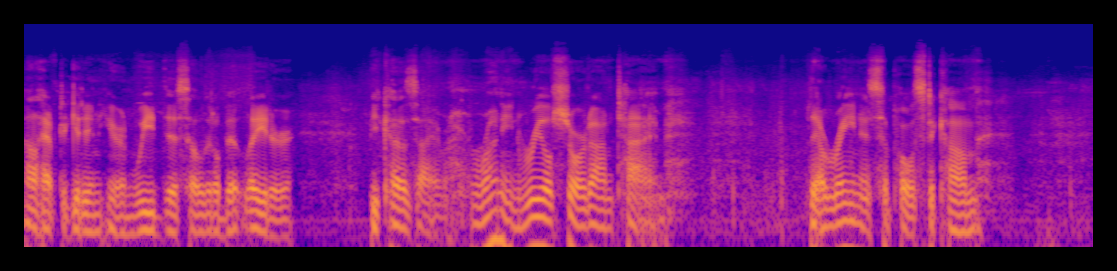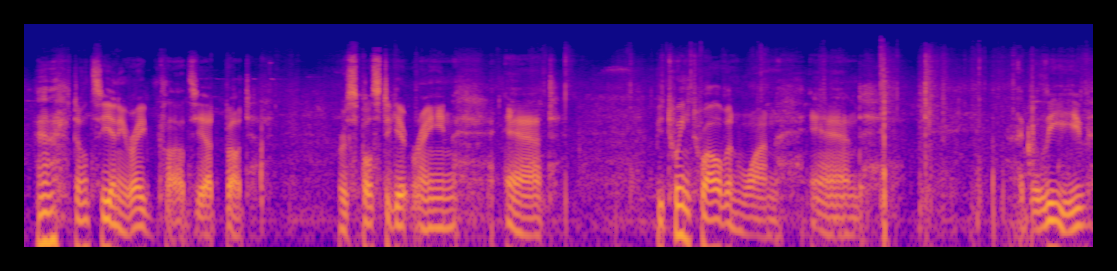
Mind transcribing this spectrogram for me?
I'll have to get in here and weed this a little bit later because I'm running real short on time. That rain is supposed to come. Eh, don't see any rain clouds yet, but we're supposed to get rain at between 12 and 1 and I believe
